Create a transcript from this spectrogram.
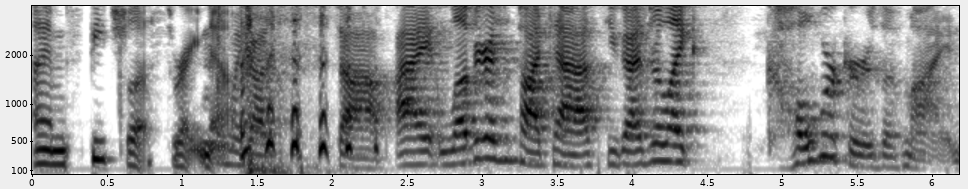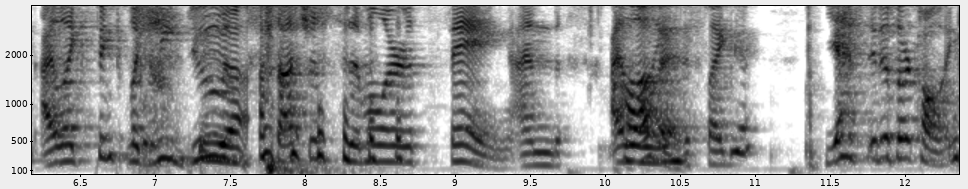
I'm speechless right now. Oh my God. Stop. I love your guys' podcast. You guys are like coworkers of mine. I like think like we do Yeah. such a similar thing. And I love it. It's like, yes, it is our calling.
